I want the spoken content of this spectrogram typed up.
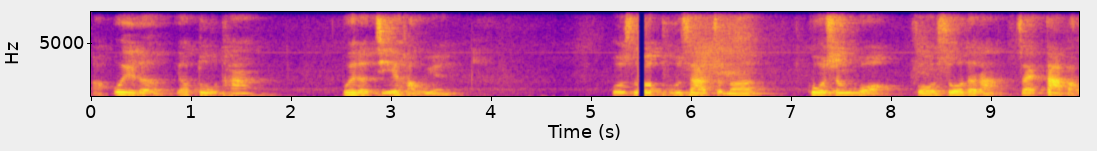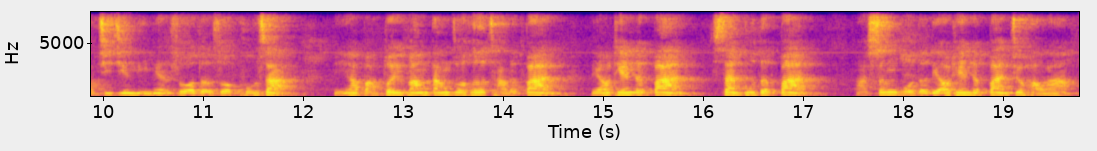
啊！为了要度他，为了结好缘。我说菩萨怎么过生活？佛说的啦，在《大宝基经》里面说的，说菩萨你要把对方当做喝茶的伴、聊天的伴、散步的伴啊，生活的聊天的伴就好了。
